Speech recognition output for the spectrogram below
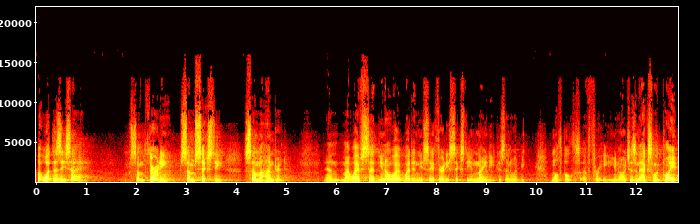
But what does he say? Some 30, some 60, some 100. And my wife said, you know what, why didn't he say 30, 60, and 90? Because then it would be multiples of three, you know, which is an excellent point.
